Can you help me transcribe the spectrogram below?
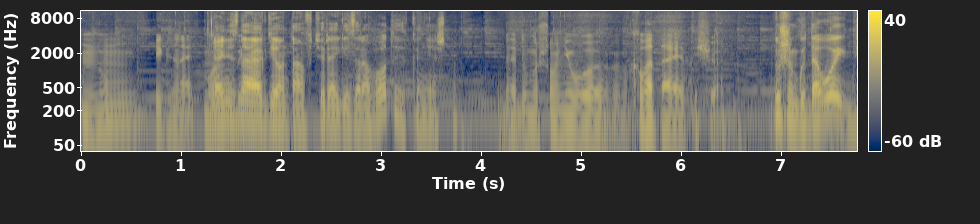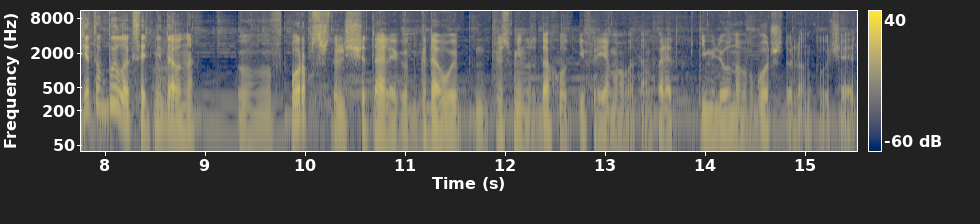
Ну, фиг знает. Я не быть. знаю, где он там в тюряге заработает, конечно. Да, я думаю, что у него хватает еще. Слушай, годовой... Где-то было, кстати, недавно в Корпус, что ли, считали годовой плюс-минус доход Ефремова. Там порядка 5 миллионов в год, что ли, он получает.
